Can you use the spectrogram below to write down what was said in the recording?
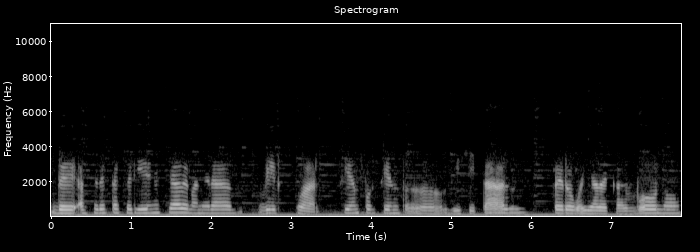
de hacer esta experiencia de manera virtual, 100% digital, pero huella de carbono,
